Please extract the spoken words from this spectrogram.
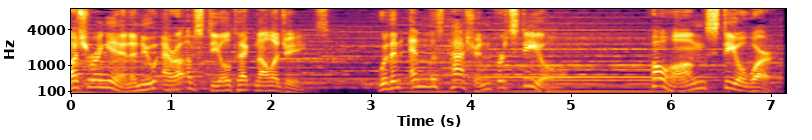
Ushering in a new era of steel technologies with an endless passion for steel. Pohang Steelworks.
